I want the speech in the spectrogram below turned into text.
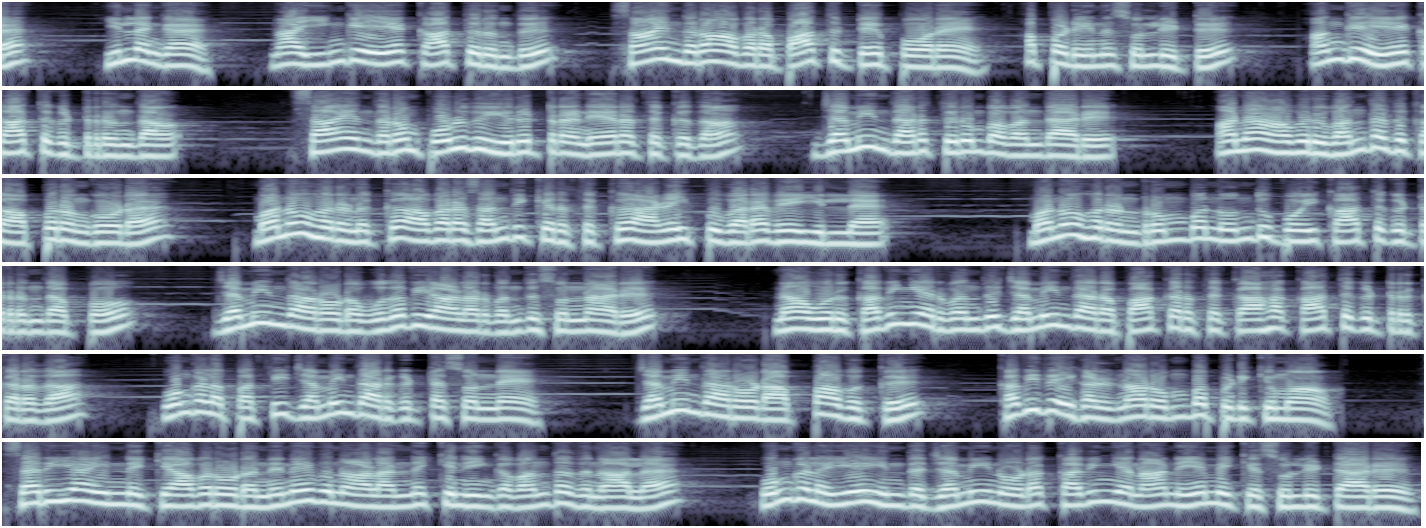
இல்லைங்க நான் இங்கேயே காத்திருந்து சாயந்தரம் அவரை பார்த்துட்டே போறேன் அப்படின்னு சொல்லிட்டு அங்கேயே காத்துக்கிட்டு இருந்தான். சாயந்தரம் பொழுது இருட்டுற நேரத்துக்கு தான் ஜமீன்தார் திரும்ப வந்தாரு. ஆனா அவரு வந்ததுக்கு அப்புறம் கூட மனோகரனுக்கு அவரை சந்திக்கிறதுக்கு அழைப்பு வரவே இல்லை. மனோகரன் ரொம்ப நொந்து போய் காத்துக்கிட்டு இருந்தப்போ ஜமீன்தாரோட உதவியாளர் வந்து சொன்னாரு நான் ஒரு கவிஞர் வந்து ஜமீன்தாரை பார்க்கறதுக்காக காத்துக்கிட்டு இருக்கிறதா? உங்களை பத்தி ஜமீன்தார்கிட்ட சொன்னேன். ஜமீன்தாரோட அப்பாவுக்கு கவிதைகள்னா ரொம்ப பிடிக்குமா? சரியா இன்னைக்கு அவரோட நினைவு நாள் அன்னைக்கு நீங்க வந்ததுனால உங்களையே இந்த ஜமீனோட கவிஞனா நியமிக்க சொல்லிட்டாரு.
